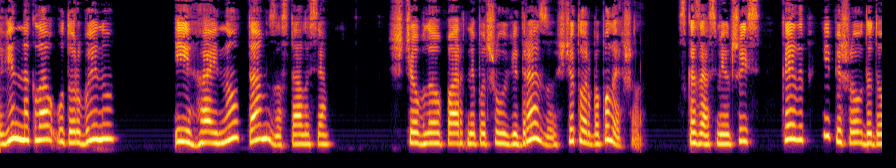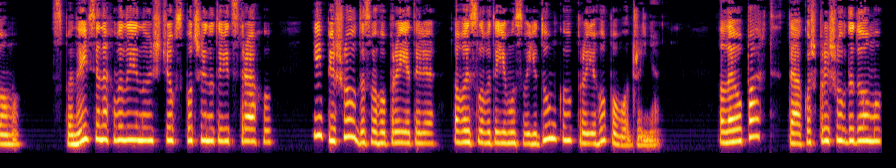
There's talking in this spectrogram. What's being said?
він наклав у торбину і гайно там зосталося. Щоб леопард не почув відразу, що торба полегшала, сказав, сміючись, Келеп і пішов додому, спинився на хвилину, щоб спочинути від страху, і пішов до свого приятеля висловити йому свою думку про його поводження. Леопард також прийшов додому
